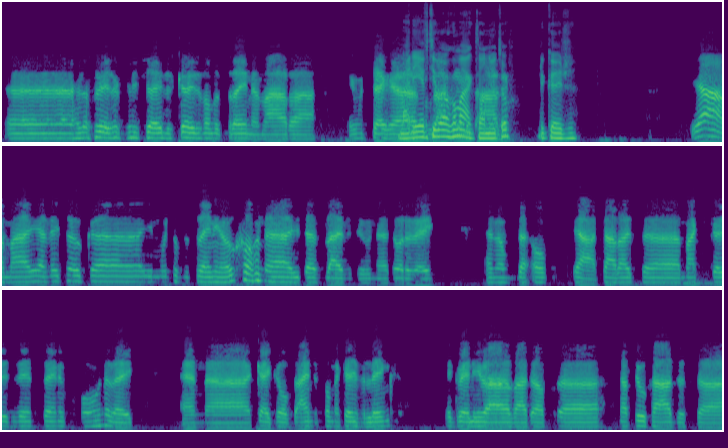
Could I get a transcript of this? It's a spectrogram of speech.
dat is zo'n cliché, dus keuze van de trainer. Maar ik moet zeggen... maar die heeft hij wel gemaakt dan nu, toch? De keuze. Ja, maar jij weet ook, je moet op de training ook gewoon je best blijven doen door de week. En op, de- op, ja, daaruit maak je keuze weer in training voor volgende week. En eh kijk, op het einde stond ik even links. Ik weet niet waar, waar dat eh, naartoe gaat. Dus eh,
